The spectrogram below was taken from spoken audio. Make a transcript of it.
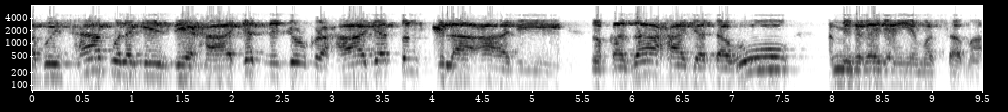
ابو اسحاق ولګیز دی حاجت نه جوړ کړ حاجت الى اهلی نو قضا حاجته من غیر ان یمسما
